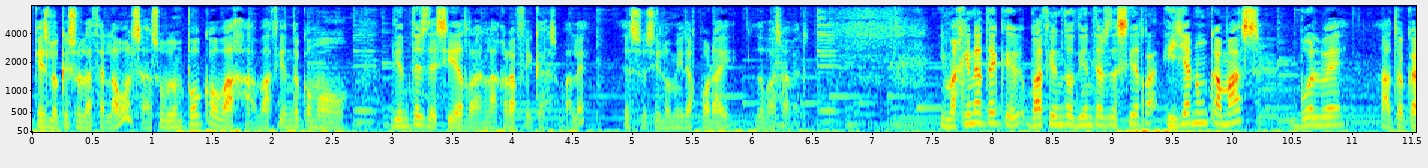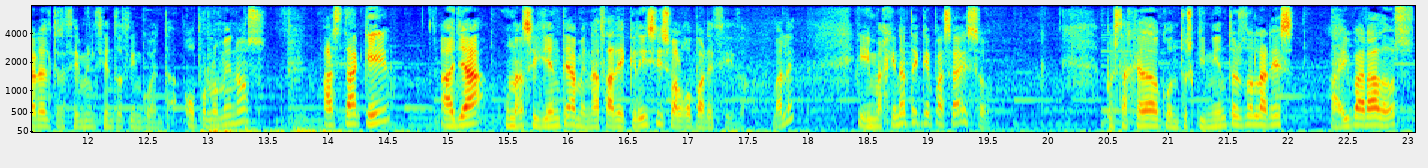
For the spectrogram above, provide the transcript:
que es lo que suele hacer la bolsa. Sube un poco, baja, va haciendo como dientes de sierra en las gráficas, ¿vale? Eso si lo miras por ahí, lo vas a ver. Imagínate que va haciendo dientes de sierra y ya nunca más vuelve a tocar el 13.150, o por lo menos hasta que haya una siguiente amenaza de crisis o algo parecido, ¿vale? imagínate que pasa eso. Pues te has quedado con tus 500 dólares ahí varados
